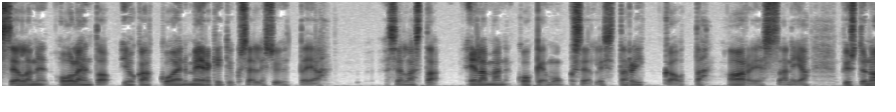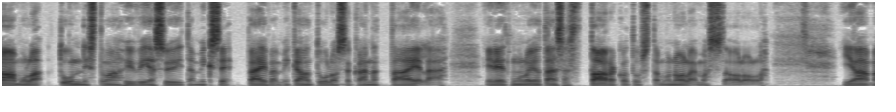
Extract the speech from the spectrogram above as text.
sellainen olento, joka koen merkityksellisyyttä ja sellaista elämän kokemuksellista rikkautta arjessani ja pystyn aamulla tunnistamaan hyviä syitä, miksi se päivä, mikä on tulossa, kannattaa elää. Eli että mulla on jotain sellaista tarkoitusta mun olemassaololla. Ja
